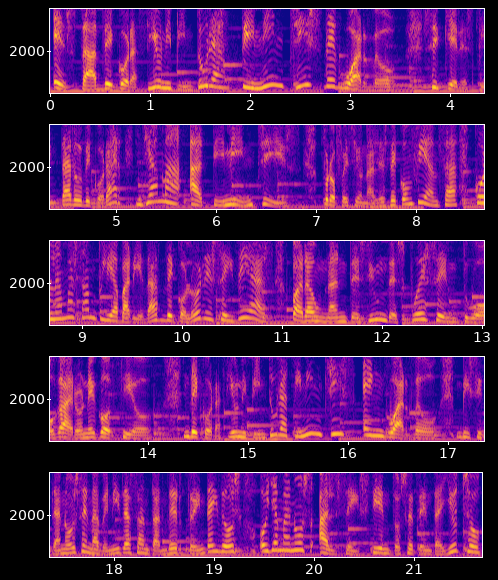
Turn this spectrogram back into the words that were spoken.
está Decoración y Pintura Tininchis de Guardo. Si quieres pintar o decorar, llama a Tininchis, profesionales de confianza con la más amplia variedad de colores e ideas para un antes y un después en tu hogar o negocio. Decoración y Pintura Tininchis en Guardo. Visítanos en Avenida Santander 32 o llámanos al 678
